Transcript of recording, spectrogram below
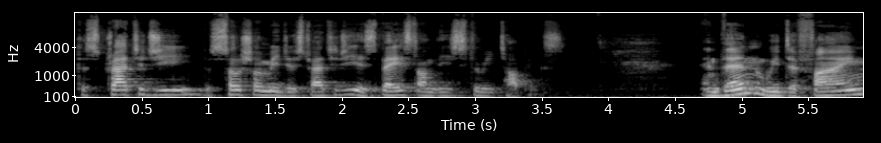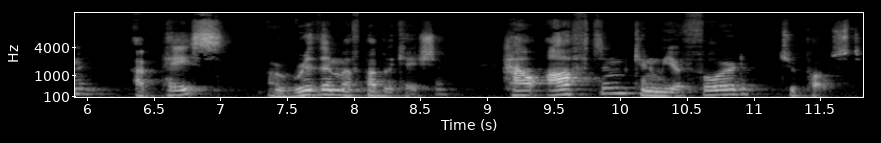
the strategy, the social media strategy, is based on these three topics. And then we define a pace, a rhythm of publication. How often can we afford to post?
